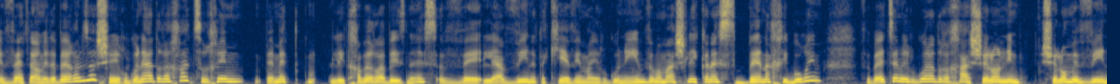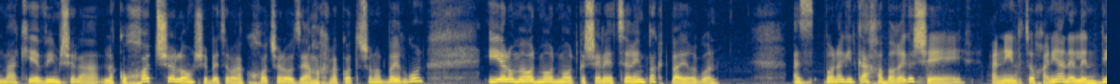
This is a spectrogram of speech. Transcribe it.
ואתה מדבר על זה שארגוני הדרכה צריכים באמת להתחבר לביזנס ולהבין את הכאבים הארגוניים וממש להיכנס בין החיבורים, ובעצם ארגון הדרכה שלא, שלא מבין מה הכאבים של הלקוחות שלו, שבעצם הלקוחות שלו זה המחלקות השונות בארגון, יהיה לו מאוד מאוד מאוד קשה לייצר אימפקט בארגון. אז בוא נגיד ככה, ברגע שאני, לצורך העניין, L&D,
